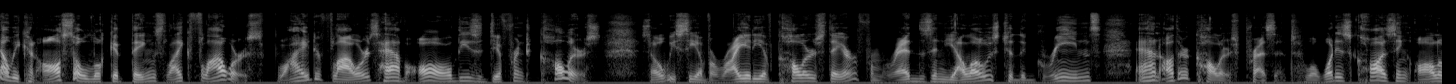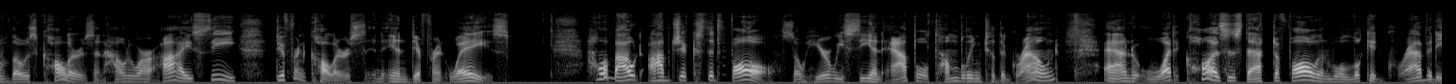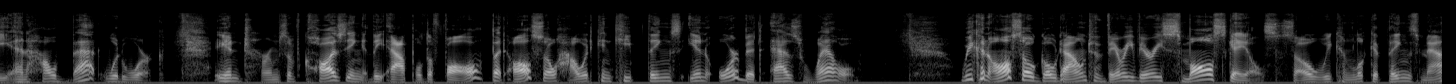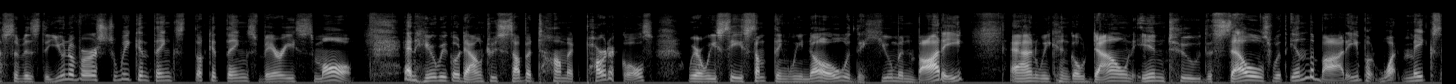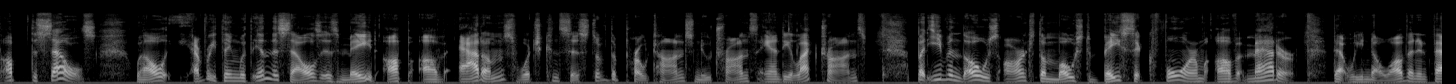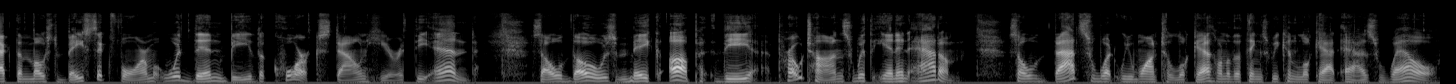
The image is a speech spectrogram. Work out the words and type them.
Now we can also look at things like flowers. Why do flowers have all these different colors? So we see a variety of colors there from reds and yellows to the greens and other colors present. Well, what is causing all of those colors and how do our eyes see different colors in, in different ways? How about objects that fall? So here we see an apple tumbling to the ground. And what causes that to fall? And we'll look at gravity and how that would work in terms of causing the apple to fall, but also how it can keep things in orbit as well. We can also go down to very, very small scales. So we can look at things massive as the universe. We can think look at things very small. And here we go down to subatomic particles where we see something we know the human body. And we can go down into the cells within the body. But what makes up the cells? Well, everything within the cells is made up of atoms, which consist of the protons, neutrons, and electrons. But even those aren't the most basic form of matter that we know of. And in fact, the most basic form would then be the quarks down here at the end. So those make up the protons within an atom. So that's what we want to look at. One of the things we can look at as well.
